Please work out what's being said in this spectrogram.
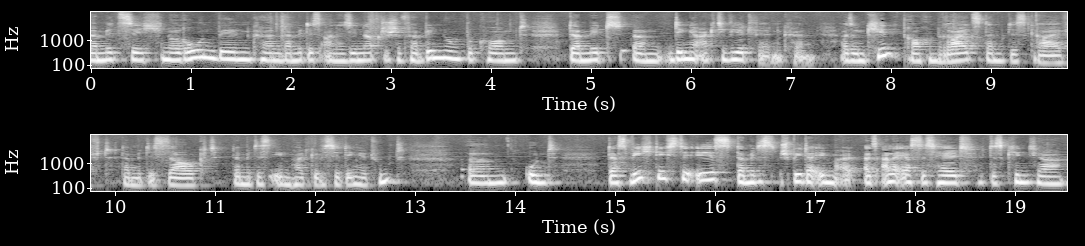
damit sich Neuronen bilden können, damit es eine synaptische Verbindung bekommt, damit ähm, Dinge aktiviert werden können. Also ein Kind braucht einen Reiz, damit es greift, damit es saugt, damit es eben halt gewisse Dinge tut. Ähm, und das Wichtigste ist, damit es später eben als allererstes hält, das Kind ja,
